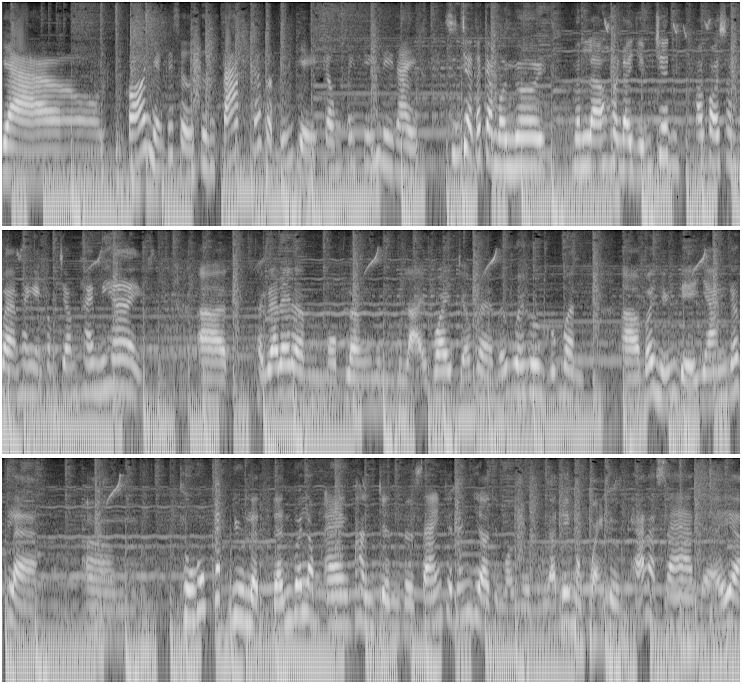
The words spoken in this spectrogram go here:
và có những cái sự tương tác rất là thú vị trong cái chuyến đi này. Xin chào tất cả mọi người, mình là Hội đội Diễm Trinh, Hoa Khôi Sông Vàng 2022 à, thật ra đây là một lần mình lại quay trở về với quê hương của mình à, với những địa danh rất là Ờ, thu hút khách du lịch đến với Long An. Hành trình từ sáng cho đến giờ thì mọi người cũng đã đi một quãng đường khá là xa để ờ,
